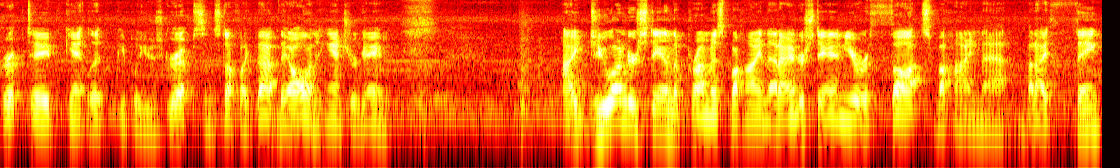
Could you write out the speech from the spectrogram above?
grip tape, you can't let people use grips and stuff like that. They all enhance your game. I do understand the premise behind that. I understand your thoughts behind that, but I think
